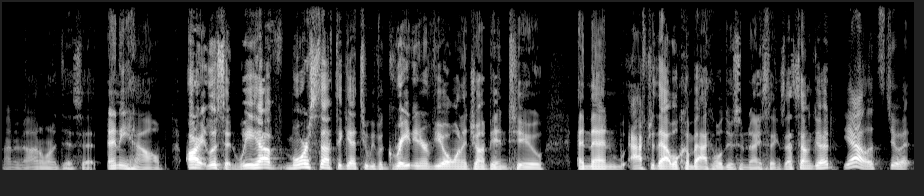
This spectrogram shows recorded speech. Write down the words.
I don't know. I don't want to diss it. Anyhow, all right, listen, we have more stuff to get to. We have a great interview I want to jump into. And then after that, we'll come back and we'll do some nice things. That sound good? yeah, let's do it.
